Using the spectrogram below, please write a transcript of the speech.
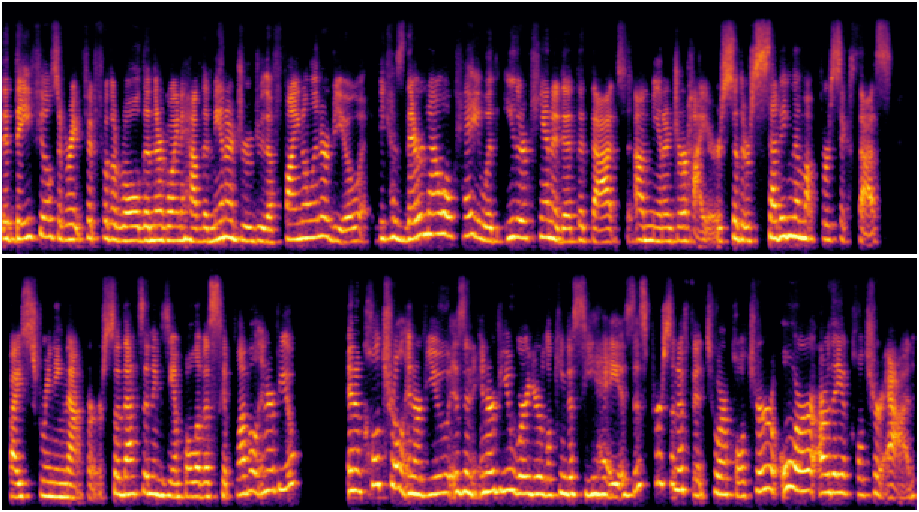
that they feel is a great fit for the role, then they're going to have the manager do the final interview because they're now okay with either candidate that that um, manager hires. So they're setting them up for success by screening that first. So that's an example of a skip level interview. And a cultural interview is an interview where you're looking to see hey, is this person a fit to our culture or are they a culture add?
